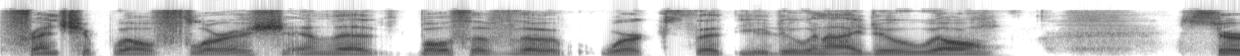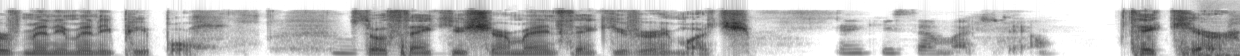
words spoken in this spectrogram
friendship will flourish and that both of the works that you do and I do will serve many, many people. So mm-hmm. thank you, Charmaine. Thank you very much. Thank you so much, Dale. Take care.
